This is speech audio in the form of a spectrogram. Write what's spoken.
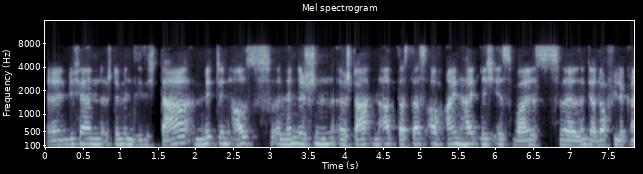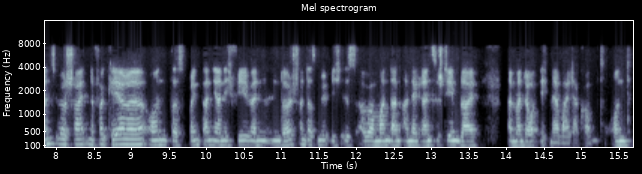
inwiefern stimmen Sie sich da mit den ausländischen äh, Staaten ab, dass das auch einheitlich ist, weil es äh, sind ja doch viele grenzüberschreitende Verkehre und das bringt dann ja nicht viel, wenn in Deutschland das möglich ist, aber man dann an der Grenze stehen bleibt, weil man dort nicht mehr weiterkommt. Und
